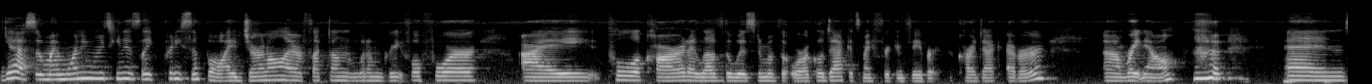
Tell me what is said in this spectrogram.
yeah, so my morning routine is like pretty simple. I journal. I reflect on what I'm grateful for. I pull a card. I love the Wisdom of the Oracle deck. It's my freaking favorite card deck ever um, right now. And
